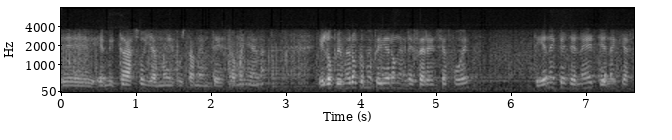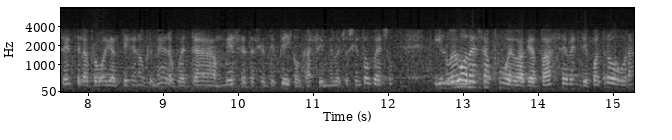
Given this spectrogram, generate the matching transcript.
eh, en mi caso llamé justamente esta mañana y lo primero que me pidieron en referencia fue tiene que tener, tiene que hacerte la prueba de antígeno primero, cuesta 1.700 y pico, casi 1.800 pesos, y luego de esa prueba que pase 24 horas,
